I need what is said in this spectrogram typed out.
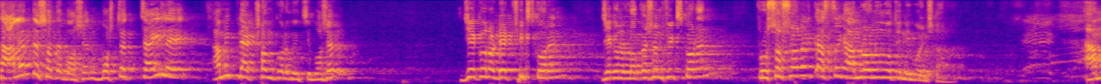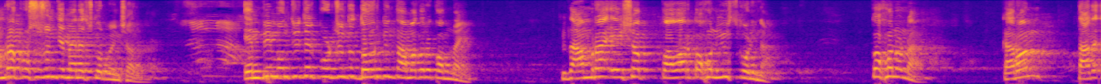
তা আলেমদের সাথে বসেন। বসতে চাইলে আমি প্ল্যাটফর্ম করে দিচ্ছি। বসেন। যে কোনো ডেট ফিক্স করেন, যে কোনো লোকেশন ফিক্স করেন। প্রশাসনের কাছ থেকে আমরা অনুমতি নিব ইনশাআল্লাহ। আমরা প্রশাসনকে ম্যানেজ করব ইনশাআল্লাহ। এমপি মন্ত্রীদের পর্যন্ত দৌড় কিন্তু আমাদেরও কম নাই। কিন্তু আমরা এইসব পাওয়ার কখন ইউজ করি না। কখনো না। কারণ তাদের,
